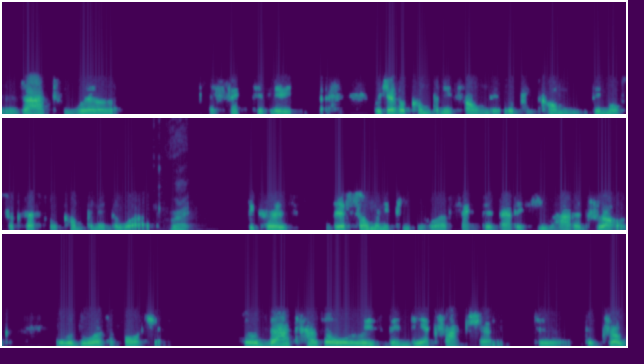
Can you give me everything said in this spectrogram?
that will effectively whichever company found it would become the most successful company in the world. Right. Because there's so many people who are affected that if you had a drug, it would be worth a fortune. So that has always been the attraction to the drug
